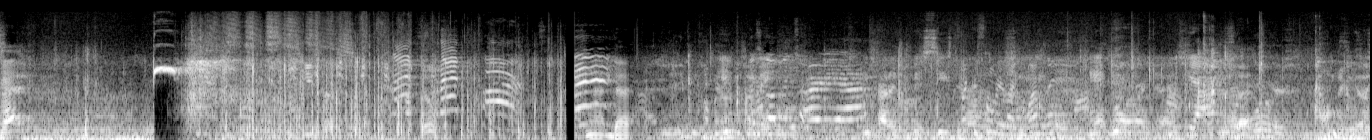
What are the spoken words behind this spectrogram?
Set. Not that. He probably could be 60 It's only like one leg. Ant going right there. Yeah. I don't think that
